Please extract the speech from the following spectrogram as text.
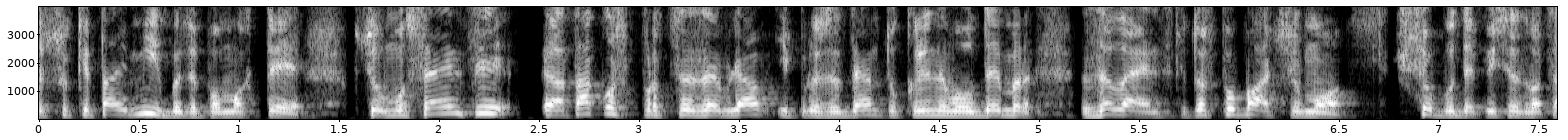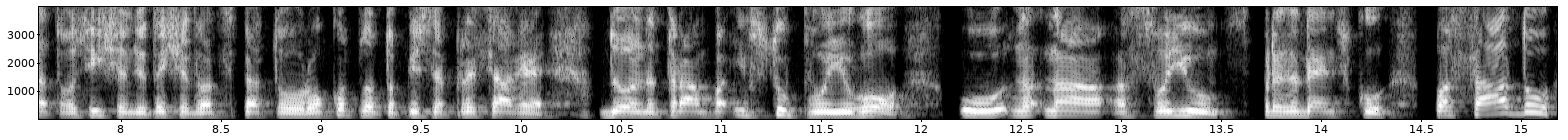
що Китай міг би допомогти в цьому сенсі. А також про це заявляв і президент України Володимир Зеленський. Тож побачимо, що буде після 20 січня 2025 року, тобто після присяги Дональда Трампа і вступу його у на, на свою президентську посаду,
